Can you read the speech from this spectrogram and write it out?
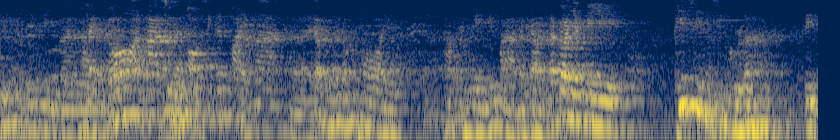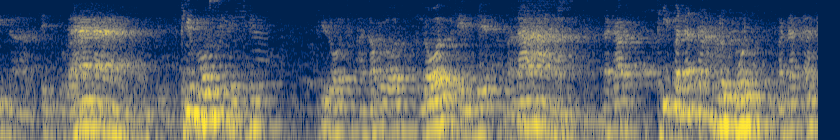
พี่พีซีมาแต่ก็ล่าสุดออกซิงเกิลใหม่มาใช่จากเพื่อนน้องพลอยใช่ ทำเพลงนี้มานะครับ แล้วก็ยังมีพี่ซินซิงคูล่าซินอ่าซินกุลอ่าพี่โรสซินิทิพี่โรสอ่าน้องโรสโรสเอ็นทิสหน้านะครับพี่ปนัดดาลุนบุญปนัดดาจ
